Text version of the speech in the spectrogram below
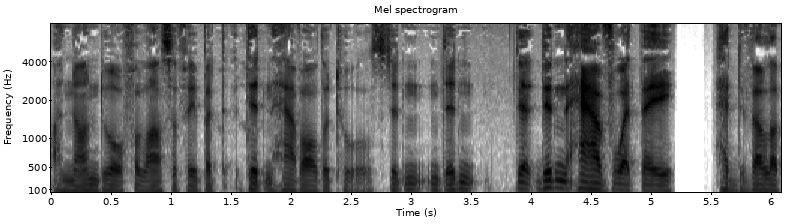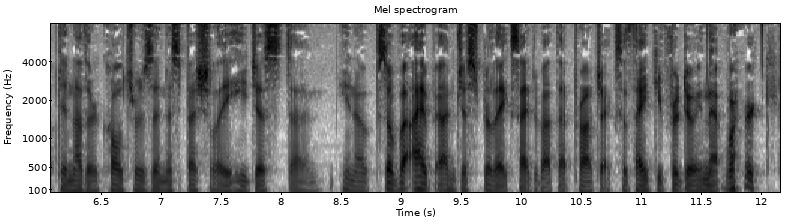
a non-dual philosophy, but didn't have all the tools. Didn't didn't didn't have what they had developed in other cultures, and especially he just uh, you know. So, I, I'm just really excited about that project. So, thank you for doing that work.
